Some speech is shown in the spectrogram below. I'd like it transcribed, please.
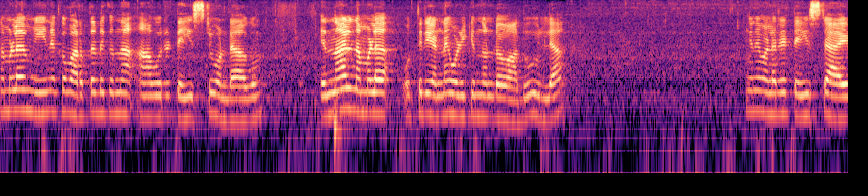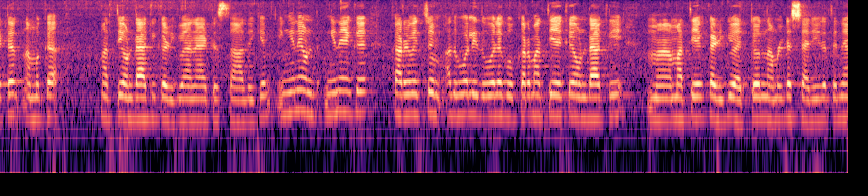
നമ്മൾ മീനൊക്കെ വറുത്തെടുക്കുന്ന ആ ഒരു ടേസ്റ്റും ഉണ്ടാകും. എന്നാൽ നമ്മൾ ഒത്തിരി എണ്ണ ഒഴിക്കുന്നുണ്ടോ? അതുമില്ല ഇങ്ങനെ വളരെ ടേസ്റ്റായിട്ട് നമുക്ക് മത്തി ഉണ്ടാക്കി കഴിക്കുവാനായിട്ട് സാധിക്കും. ഇങ്ങനെ ഇങ്ങനെയൊക്കെ കറി വെച്ചും അതുപോലെ ഇതുപോലെ കുക്കർ മത്തിയൊക്കെ ഉണ്ടാക്കി മത്തിയൊക്കെ കഴിക്കുക ഏറ്റവും നമ്മളുടെ ശരീരത്തിന്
